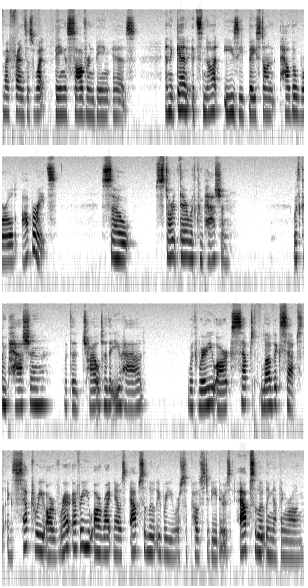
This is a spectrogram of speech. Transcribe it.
my friends, is what being a sovereign being is. And again, it's not easy based on how the world operates. So, start there with compassion. With compassion, with the childhood that you had, with where you are. Accept, love accepts. Accept where you are. Wherever you are right now is absolutely where you are supposed to be. There is absolutely nothing wrong.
